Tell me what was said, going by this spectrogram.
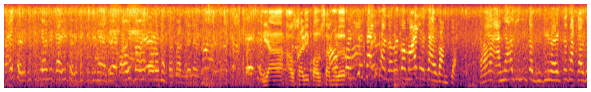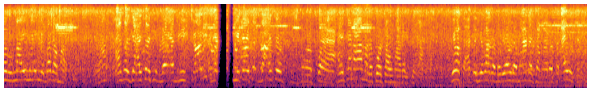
काय खरेदी केली आम्ही? काही खरेदी केली नाही. पाऊस बघा केवढा मोठा चाललेला आहे. या अवकाळी पावसामुळं पंचेचाळीस हजाराचा माल आहे साहेब आमचा. हा आणि अजून इथं गिरायचं सकाळ धरून. नाही नाही हे बघा माल. हा, असं जायचं शिरलं आणि काय तर जायचं अं, प- आहे का आम्हाला पोटाव मारायचं काम? हे बघा आता हे बघा बरं एवढ्या मागाचा मारायचं काय होतं?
